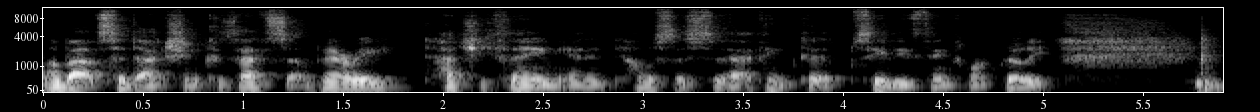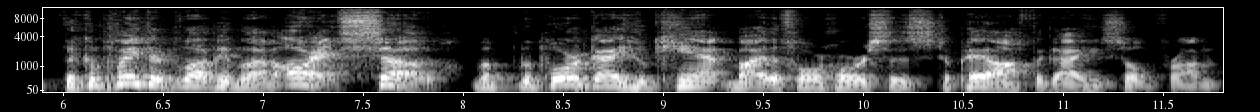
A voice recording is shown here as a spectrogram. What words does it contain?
about seduction because that's a very touchy thing and it helps us, I think, to see these things more clearly. The complaint that a lot of people have, all right, so the, the poor guy who can't buy the four horses to pay off the guy he stole from,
